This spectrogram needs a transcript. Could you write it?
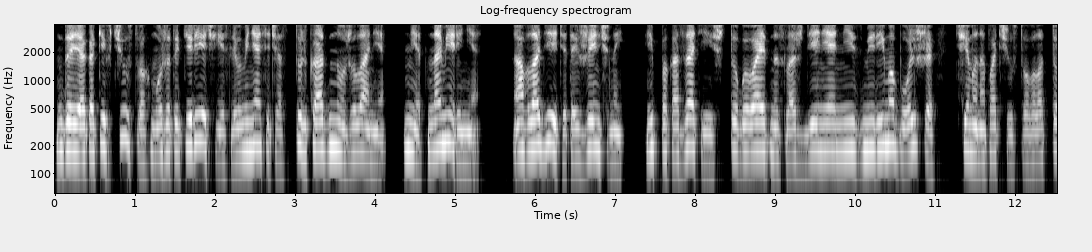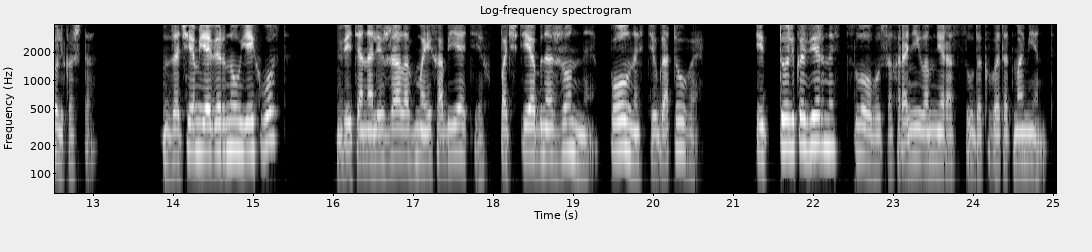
Да и о каких чувствах может идти речь, если у меня сейчас только одно желание, нет, намерение — овладеть этой женщиной и показать ей, что бывает наслаждение неизмеримо больше, чем она почувствовала только что. Зачем я вернул ей хвост? Ведь она лежала в моих объятиях, почти обнаженная, полностью готовая. И только верность слову сохранила мне рассудок в этот момент.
